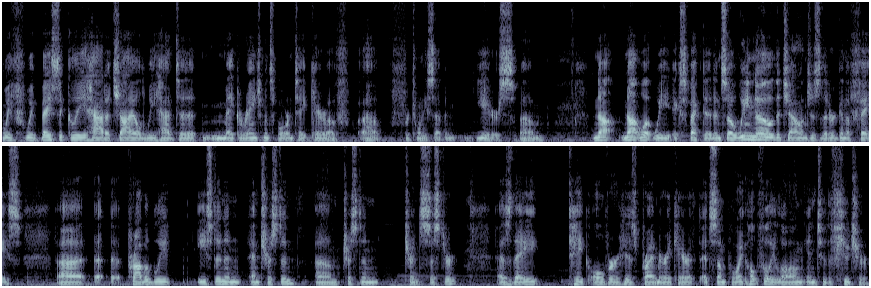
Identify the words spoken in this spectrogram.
We've, we've basically had a child we had to make arrangements for and take care of uh, for 27 years. Um, not, not what we expected. And so we know the challenges that are going to face uh, uh, probably Easton and, and Tristan um, Tristan Trent's sister as they take over his primary care at, at some point, hopefully long into the future.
